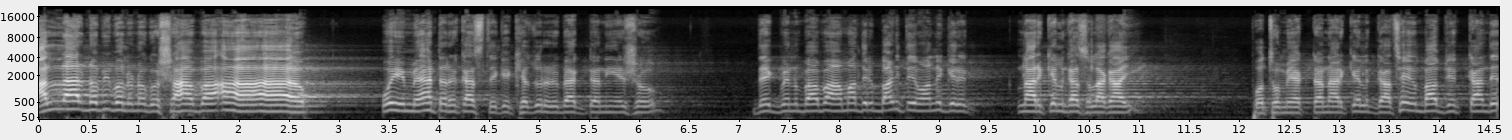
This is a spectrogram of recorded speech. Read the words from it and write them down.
আল্লাহর নবী বলেন গো সাহাবা ওই মেয়েটার কাছ থেকে খেজুরের ব্যাগটা নিয়ে এসো। দেখবেন বাবা, আমাদের বাড়িতে অনেকের নারকেল গাছ লাগায় প্রথমে একটা নারকেল গাছে, বাবজি কাঁদে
